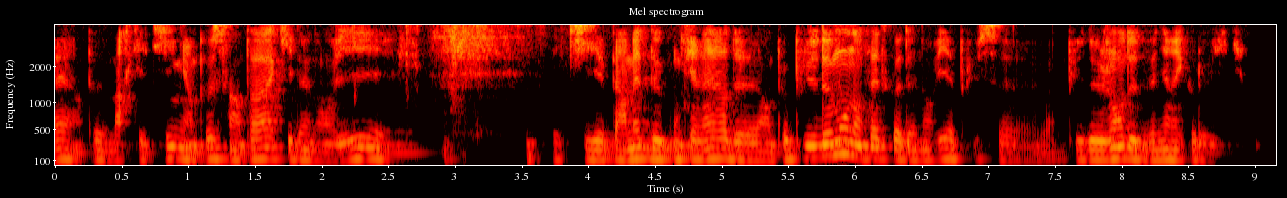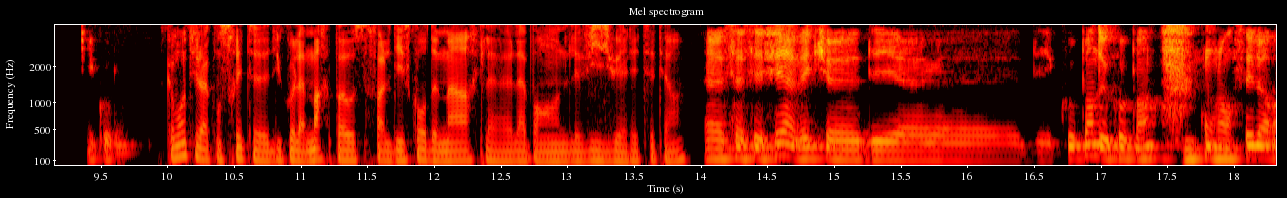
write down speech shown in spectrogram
un peu marketing, un peu sympa, qui donne envie. Qui permettent de conquérir de, un peu plus de monde en fait, quoi, donner envie à plus, euh, plus de gens de devenir écologiques, écolo. Comment tu l'as construite euh, du coup la marque Paus, enfin le discours de marque, la, la brand, le visuel, etc. Euh, ça s'est fait avec des, des copains de copains qui ont lancé leur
